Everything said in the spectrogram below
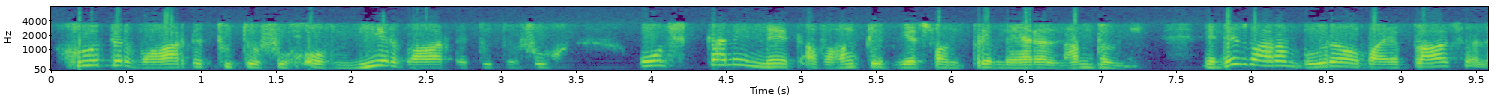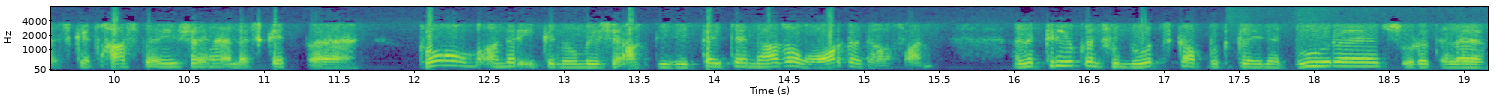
groter waarde toe te voeg of meer waarde toe te voeg. Ons kan nie net afhanklik wees van primêre landbou nie. En dis waarom boere op baie plase, hulle skep gastehuise, hulle skep 'n uh, klomp ander ekonomiese aktiwiteite en daar's 'n horde daarvan. Hulle kry ook 'n vennootskap met klein boere sodat hulle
